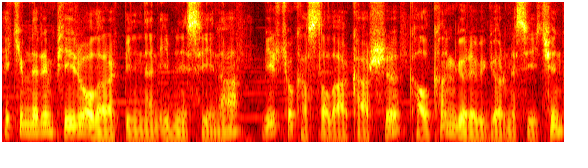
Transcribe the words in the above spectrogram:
Hekimlerin piri olarak bilinen İbn Sina, birçok hastalığa karşı kalkan görevi görmesi için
